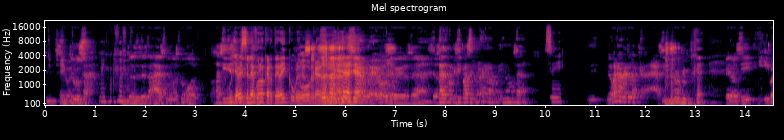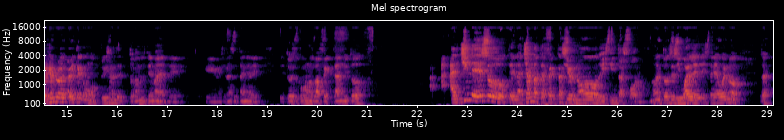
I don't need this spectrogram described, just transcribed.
Sin, Sí, trusa. Entonces, es, ajá, es como, es como. O sea, sí O llaves, teléfono, cartera y cubrebocas. Sí, güey. sí, a huevo, güey. O sea, o sea, porque sí pasa, verga, güey, no, o sea. Sí. Me van a ver la cara, así, ¿no? Pero sí, y, y, por ejemplo, ahorita como precisamente tocando el tema de, de- que mencionaste, Tania, de, de todo esto, cómo nos va afectando y todo. Al chile eso en la chamba te afecta sí o no de distintas formas, ¿no? Entonces igual eh, estaría bueno, o sea,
